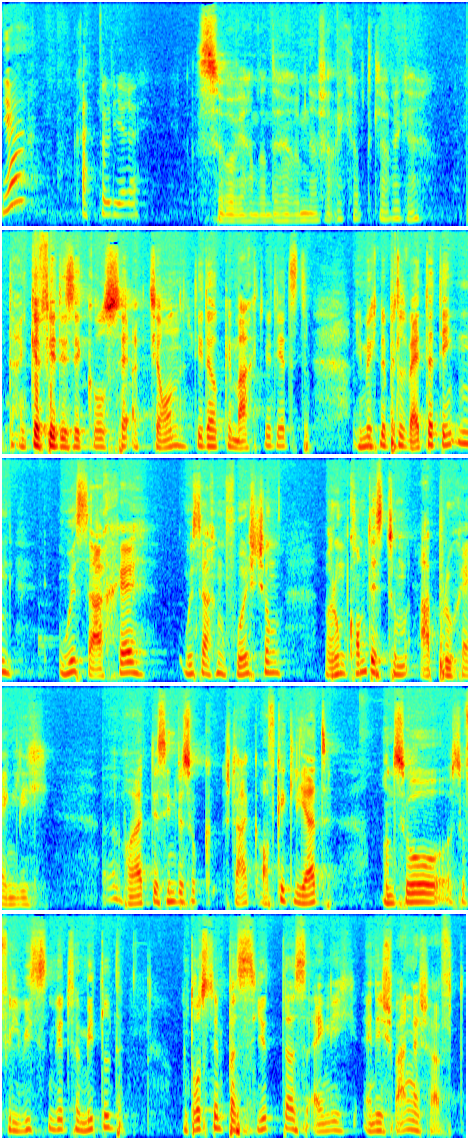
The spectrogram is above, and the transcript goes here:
Ja? Gratuliere. So, wir haben dann da herum eine Frage gehabt, glaube ich. Gell? Danke für diese große Aktion, die da gemacht wird jetzt. Ich möchte ein bisschen weiterdenken. Ursache, Ursachenforschung, warum kommt es zum Abbruch eigentlich? Heute sind wir so stark aufgeklärt und so, so viel Wissen wird vermittelt. Und trotzdem passiert das eigentlich eine Schwangerschaft.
